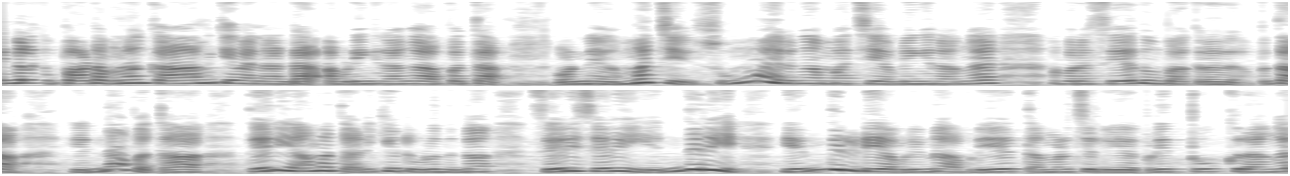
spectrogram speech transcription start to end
எங்களுக்கு படம்லாம் காமிக்க வேணாண்டா அப்படிங்கிறாங்க. அப்பத்தா உடனே அம்மாச்சி சும்மா இருங்க அம்மாச்சி அப்படிங்கிறாங்க. அப்புறம் சேதும் பார்க்குறது அப்பத்தா என்ன அப்பத்தா? தெரியாமல் தடுக்கிட்டு விழுந்துட்டோம் சரி சரி எந்திரி எந்திரிடி அப்படின்னு அப்படியே தமிழ்ச்செல்வி அப்படியே தூக்குறாங்க.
